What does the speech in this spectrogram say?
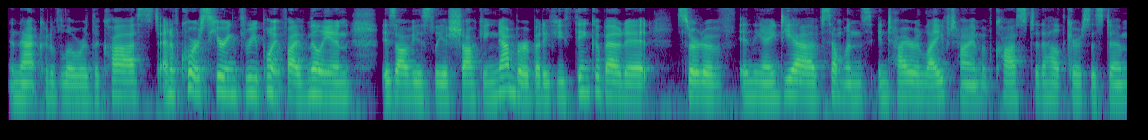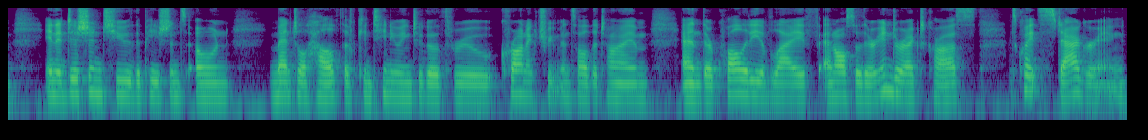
and that could have lowered the cost. And of course, hearing 3.5 million is obviously a shocking number, but if you think about it sort of in the idea of someone's entire lifetime of cost to the healthcare system in addition to the patient's own mental health of continuing to go through chronic treatments all the time and their quality of life and also their indirect costs, it's quite staggering.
